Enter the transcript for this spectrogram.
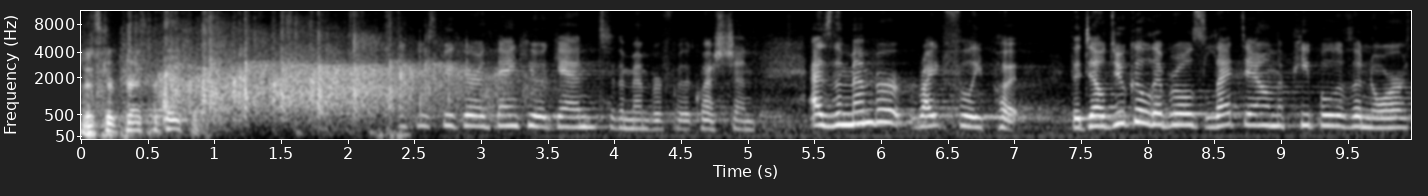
Minister of Transportation. Thank you, Speaker, and thank you again to the member for the question. As the member rightfully put, the Del Duca Liberals let down the people of the North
